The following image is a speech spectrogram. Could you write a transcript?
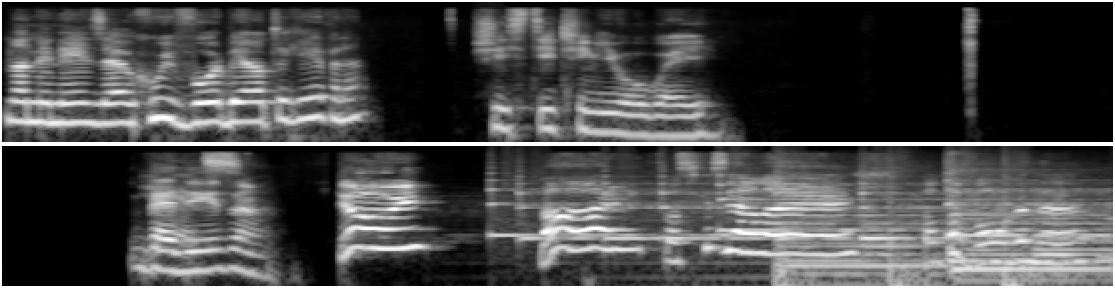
dan ineens uh, goede voorbeelden te geven. Hè. She's teaching you a way. Yes. deze. Doei! Bye, was gezellig. Tot de volgende.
